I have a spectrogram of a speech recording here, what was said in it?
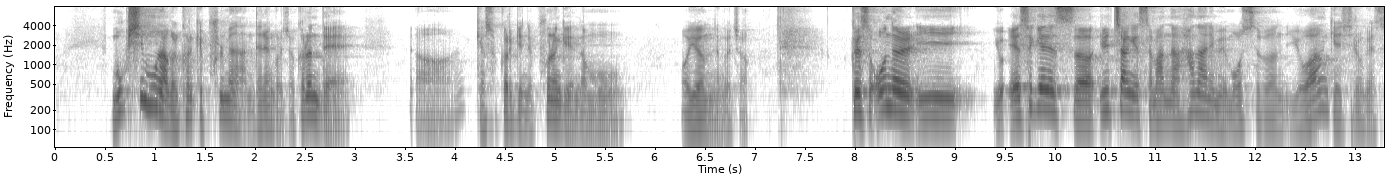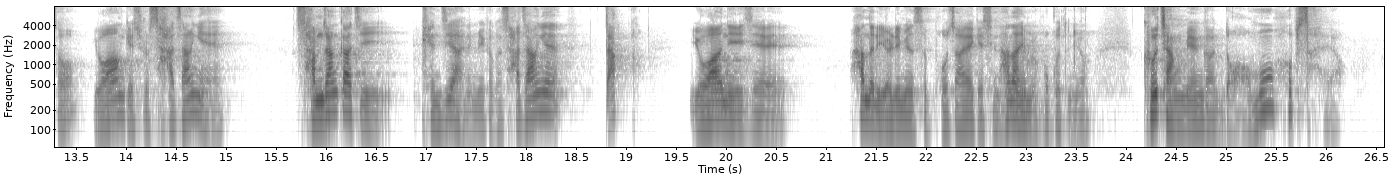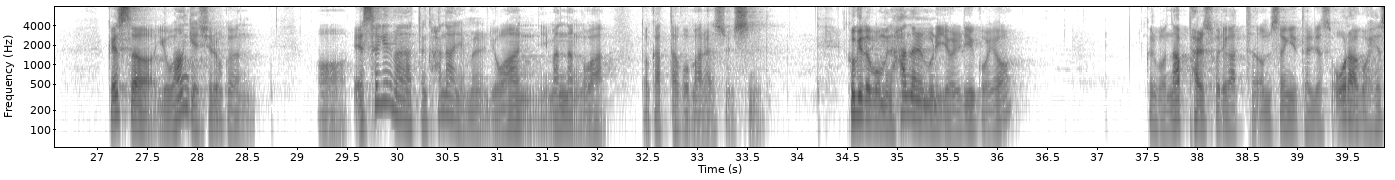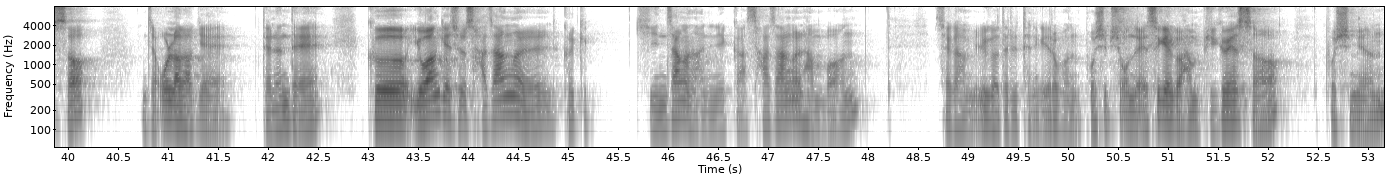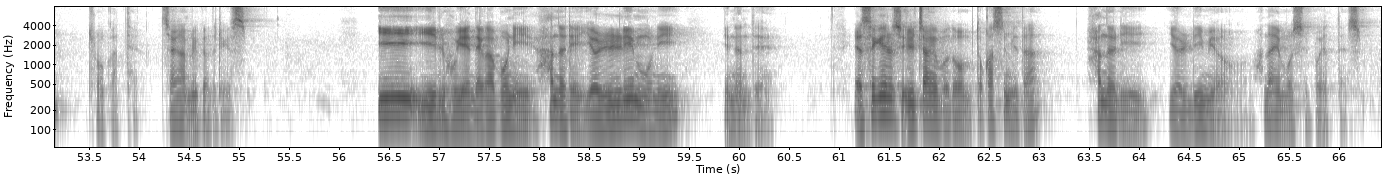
묵시문학을 그렇게 풀면 안 되는 거죠. 그런데 어, 계속 그렇게 이제 푸는 게 너무 어이없는 거죠. 그래서 오늘 이 에스겔에서 1장에서 만난 하나님의 모습은 요한계시록에서 요한계시록 4장에 3장까지 편지 아닙니까? 그 4장에 딱 요한이 이제 하늘이 열리면서 보좌에 계신 하나님을 보거든요. 그 장면과 너무 흡사해요. 그래서 요한계시록은 어, 에스겔 만났던 하나님을 요한이 만난 것과 똑같다고 말할 수 있습니다. 거기도 보면 하늘문이 열리고요. 그리고 나팔 소리 같은 음성이 들려서 오라고 해서 이제 올라가게 되는데 그 요한계시록 4장을 그렇게 긴 장은 아니니까 4장을 한번 제가 한번 읽어 드릴 테니까 여러분 보십시오. 오늘 에스겔과 한번 비교해서 보시면 좋을 것 같아요. 제가 읽어 드리겠습니다. 이 일 후에 내가 보니 하늘에 열린 문이 있는데 에스겔서 1장에 보도 똑같습니다. 하늘이 열리며 하나의 모습이 보였다 했습니다.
